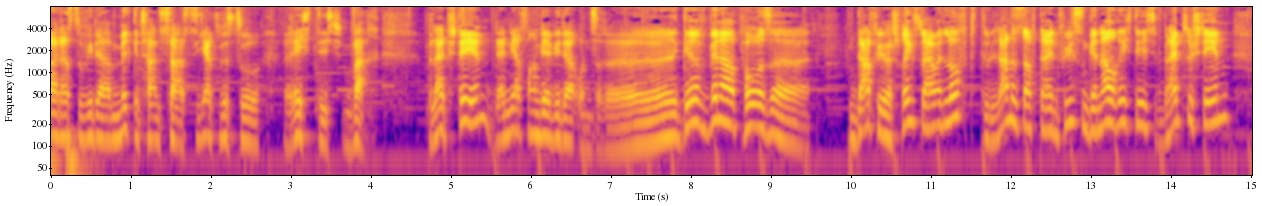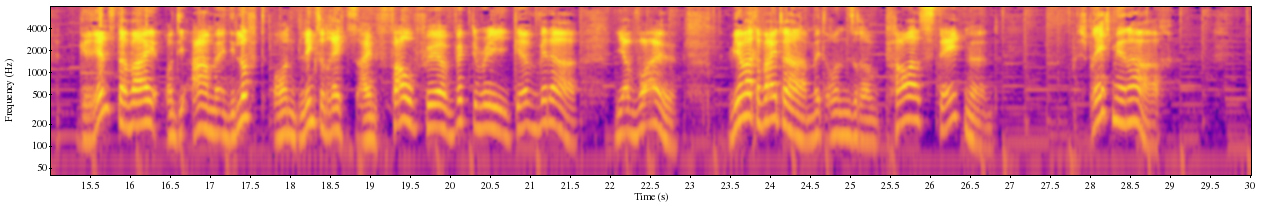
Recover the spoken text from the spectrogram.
Super, dass du wieder mitgetanzt hast. Jetzt bist du richtig wach. Bleib stehen, denn jetzt machen wir wieder unsere Gewinnerpose. Dafür springst du einmal in Luft, du landest auf deinen Füßen genau richtig, bleibst du stehen, grinst dabei und die Arme in die Luft und links und rechts ein V für Victory, Gewinner. Jawohl. Wir machen weiter mit unserem Power Statement. Sprich mir nach.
